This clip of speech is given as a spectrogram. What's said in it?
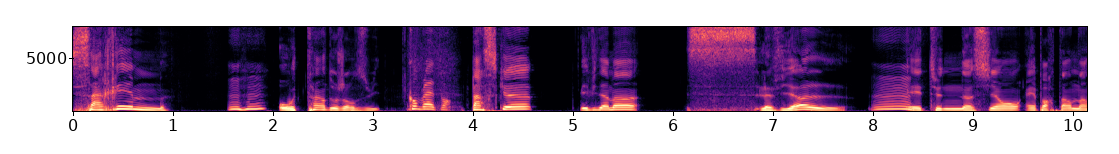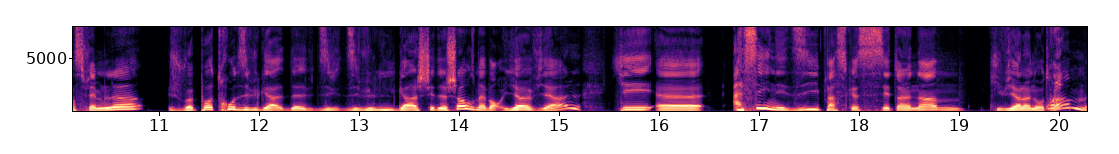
s'arrime Mhm. au temps d'aujourd'hui. Complètement. Parce que, évidemment, le viol Mm. est une notion importante dans ce film-là. Je veux pas trop divulga- de, divulgacher de choses, mais bon, il y a un viol qui est euh, assez inédit parce que c'est un homme qui viole un autre Oui. homme,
